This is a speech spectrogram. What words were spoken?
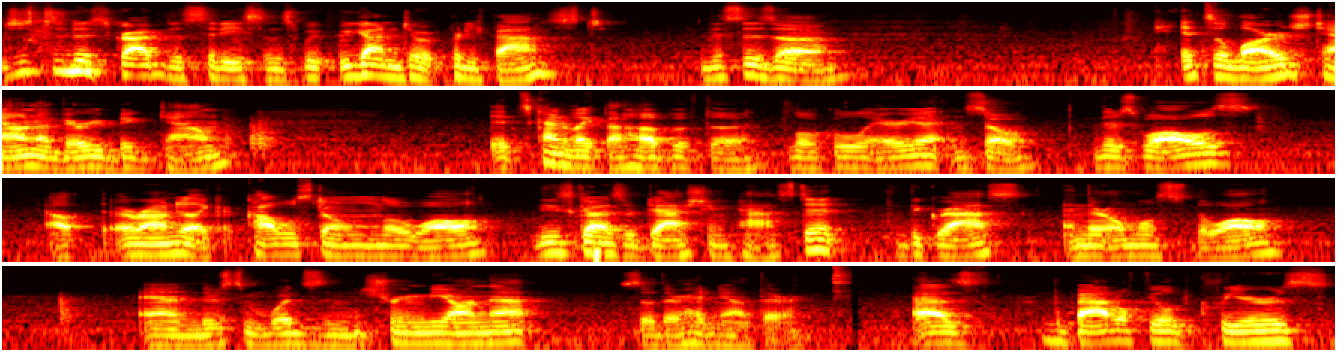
just to describe the city, since we, we got into it pretty fast, this is a it's a large town, a very big town. It's kind of like the hub of the local area, and so there's walls out around it, like a cobblestone low wall. These guys are dashing past it through the grass, and they're almost to the wall. And there's some woods and a stream beyond that, so they're heading out there. As the battlefield clears,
